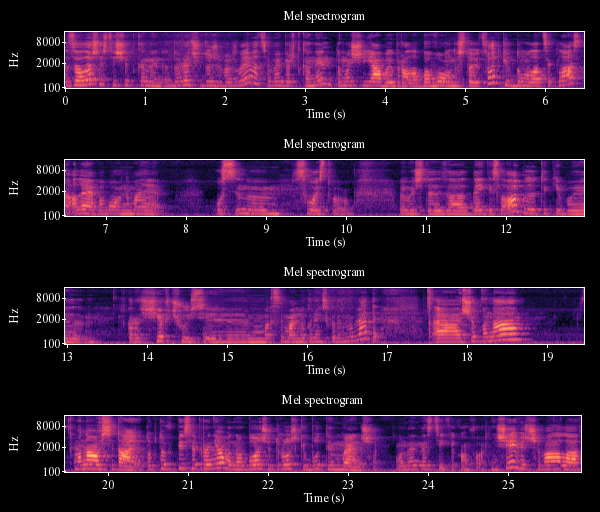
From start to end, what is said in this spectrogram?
залежності ще тканини. До речі, дуже важливо це вибір тканин, тому що я вибрала бавовну 100%, думала, це класно, але бавовна має ну, свойства. Вибачте, за деякі слова будуть такі, бо я коротше, ще вчусь е, максимально українською розмовляти, щоб вона. Вона осідає, тобто після прання вона може трошки бути менше. Вони не стільки комфортні. Ще я відшивала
